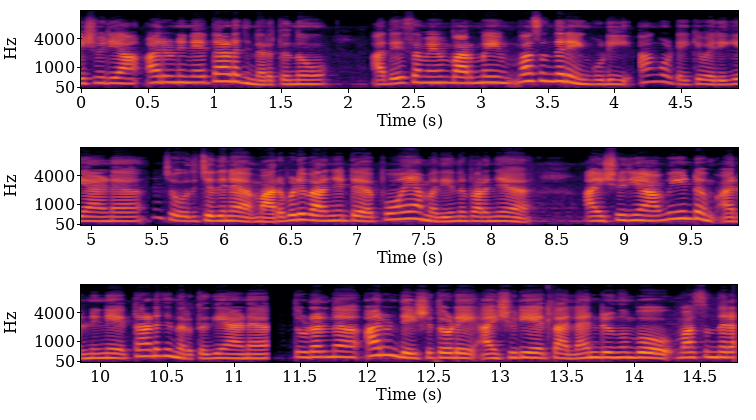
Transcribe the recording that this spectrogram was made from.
ഐശ്വര്യ അരുണിനെ തടഞ്ഞു നിർത്തുന്നു. അതേസമയം വർമ്മയും വസുന്ധരയും കൂടി അങ്ങോട്ടേക്ക് വരികയാണ്. ചോദിച്ചതിന് മറുപടി പറഞ്ഞിട്ട് പോയാൽ മതിയെന്ന് പറഞ്ഞ് ഐശ്വര്യ വീണ്ടും അരുണിനെ തടഞ്ഞു നിർത്തുകയാണ്. തുടർന്ന് അരുൺ ദേഷ്യത്തോടെ ഐശ്വര്യയെ തല്ലാനൊരുങ്ങുമ്പോൾ വസുന്ധര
